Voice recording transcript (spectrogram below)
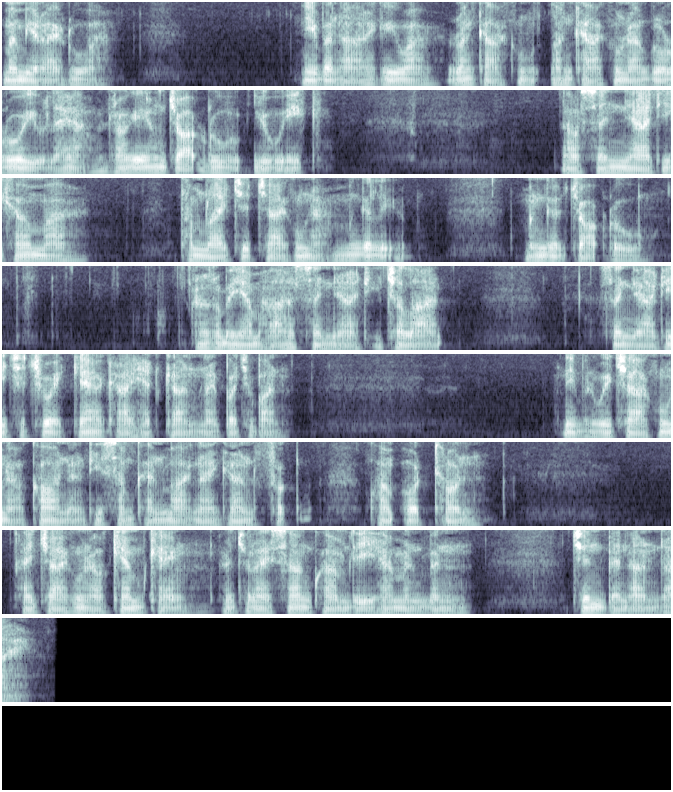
ไม่มีอะไรรั่วนี่ปัญหาคือว่าลังคาของลังคาของเราก็รั่วอยู่แล้ว เราก็ยังเจาะรูอยู่อีก เอาสัญญาที่เข้ามาทำลายจิตใจของเรา มันก็เมันก็เจาะรูเราก็พยายามหาสัญญาที่ฉลาด สัญญาที่จะช่วยแก้ไขเหตุการณ์ในปัจจุบัน นี่เป็นวิชาของเราข้อหนึ่งที่สำคัญมากในการฝึกความอดทนให้ใจของเราเข้มแข็ง เราจะได้สร้างความดีให้มันเป็นชิ้นเป็นอันได้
